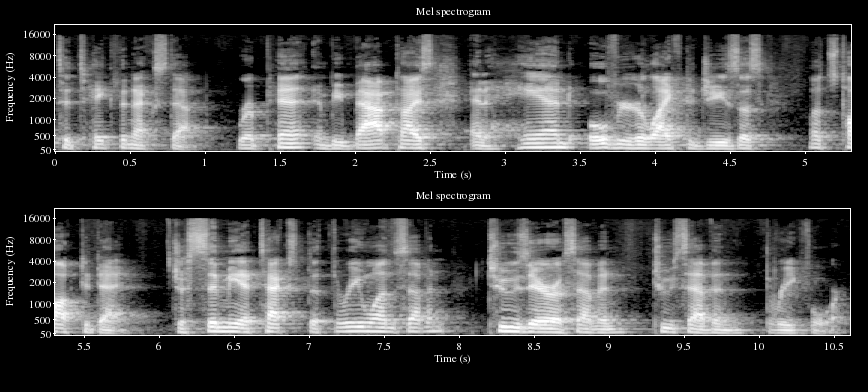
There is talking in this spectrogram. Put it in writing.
to take the next step, repent, and be baptized and hand over your life to Jesus, let's talk today. Just send me a text to 317 207 2734.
